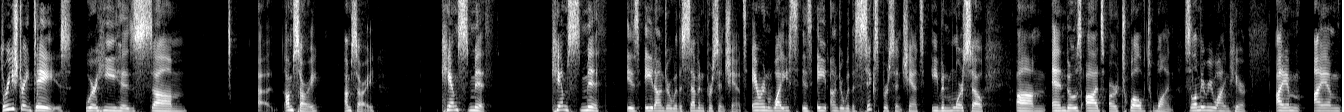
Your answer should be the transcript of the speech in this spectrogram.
three straight days where he has um uh, I'm sorry. I'm sorry. Cam Smith. Cam Smith is 8 under with a 7% chance. Aaron Wise is 8 under with a 6% chance, even more so. Um, and those odds are 12 to 1. So let me rewind here. I am I am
